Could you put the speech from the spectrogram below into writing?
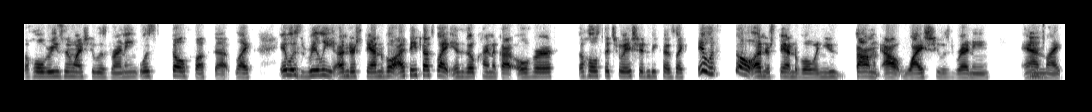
the whole reason why she was running was so fucked up. Like it was really understandable. I think that's why Enzo kind of got over the whole situation because like it was so understandable when you found out why she was running and like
